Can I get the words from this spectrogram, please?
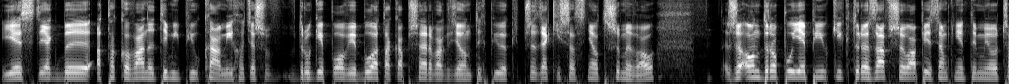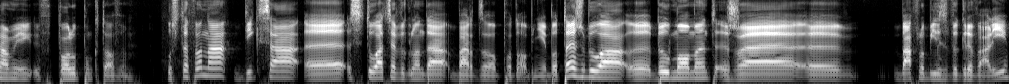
jest jakby atakowany tymi piłkami, chociaż w drugiej połowie była taka przerwa, gdzie on tych piłek przez jakiś czas nie otrzymywał, że on dropuje piłki, które zawsze łapie zamkniętymi oczami w polu punktowym. U Stefana Dixa e, sytuacja wygląda bardzo podobnie, bo też była, e, był moment, że e, Buffalo Bills wygrywali,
